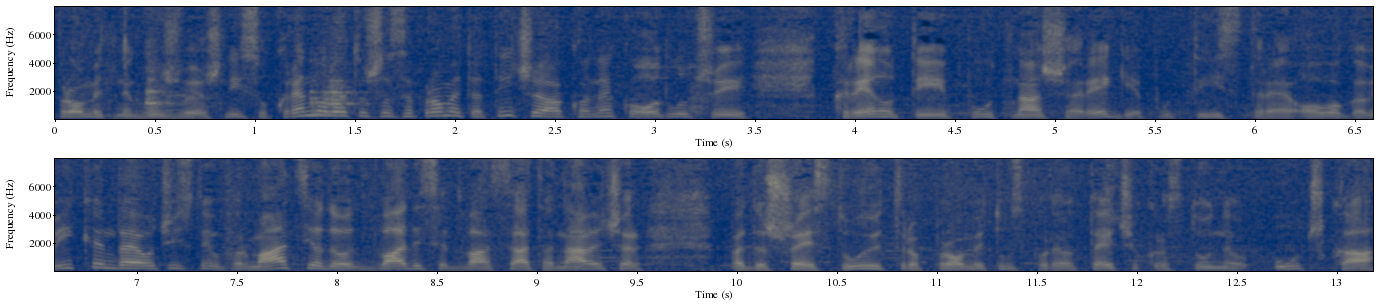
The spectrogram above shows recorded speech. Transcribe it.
prometne gužve još nisu krenule, to što se prometa tiče, ako neko odluči krenuti put naše regije, put Istre ovoga vikenda, evo čisto informacija, do 22 sata na večer pa do 6 ujutro promet usporedno teče kroz tunel Učka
